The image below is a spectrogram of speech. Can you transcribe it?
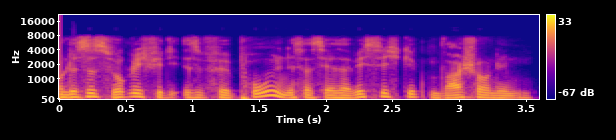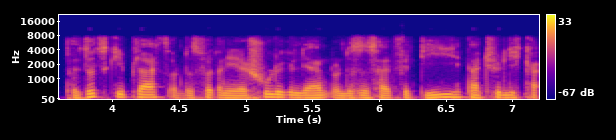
Und es ist wirklich für, die, also für Polen ist das sehr, sehr wichtig. Es gibt in Warschau den Pilsudski-Platz und das wird an jeder Schule gelernt und das ist halt für die natürlich, kann,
